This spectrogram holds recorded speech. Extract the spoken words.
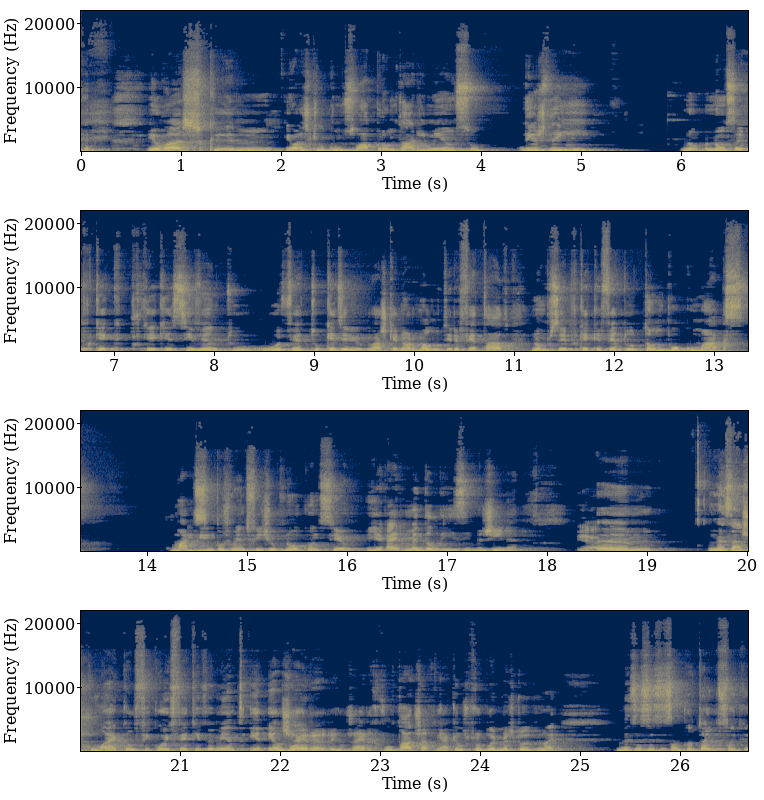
eu acho que eu acho que ele começou a aprontar imenso desde aí. Não, não sei porque é, que, porque é que esse evento o afetou. Quer dizer, eu acho que é normal o ter afetado, não percebo porque é que afetou tão pouco o Max. O Max uhum. simplesmente fingiu que não aconteceu e era a irmã da Liz, imagina. Yeah. Um, mas acho que o Michael ficou efetivamente. Ele já, era, ele já era revoltado, já tinha aqueles problemas todos, não é? Mas a sensação que eu tenho foi que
